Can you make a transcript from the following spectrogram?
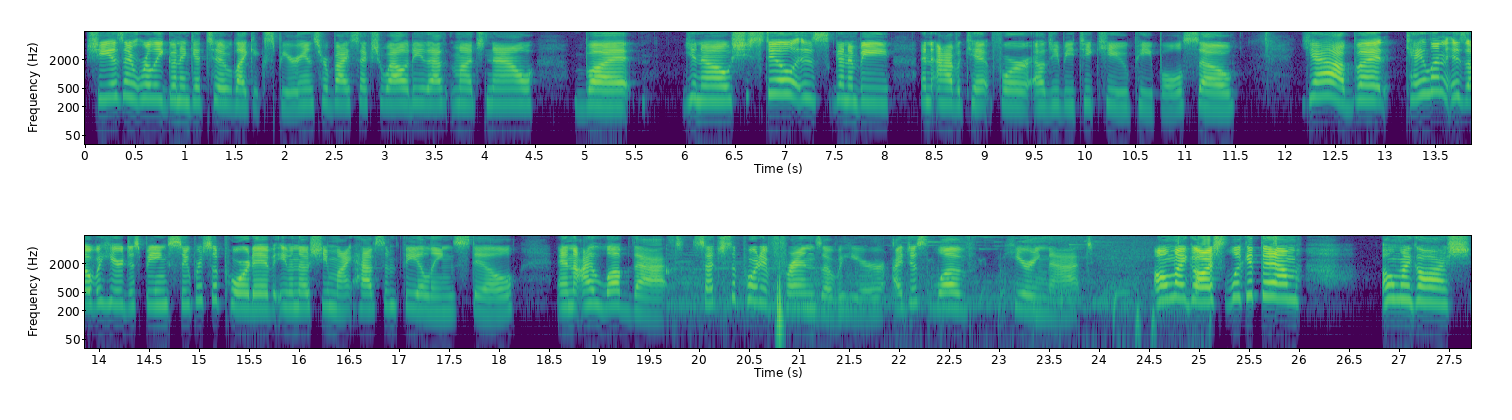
she isn't really going to get to like experience her bisexuality that much now, but you know, she still is going to be an advocate for LGBTQ people, so yeah, but Kaylin is over here just being super supportive, even though she might have some feelings still. And I love that. Such supportive friends over here. I just love hearing that. Oh my gosh, look at them. Oh my gosh.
